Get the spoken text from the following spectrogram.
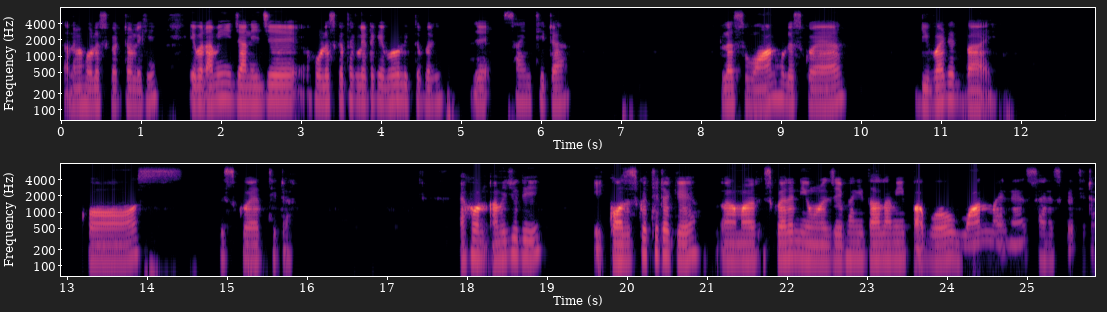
তাহলে আমি হোল স্কোয়ারটাও লিখি। এবার আমি জানি যে হোল স্কোয়ার থাকলে এটাকে এভাবে লিখতে পারি যে sine theta plus one whole square divided by cos square theta এখন আমি যদি এই কজ স্কোয়ার থিটাকে আমার স্কোয়ারের নিয়ম অনুযায়ী ভাঙি, তাহলে আমি পাবো one minus sine square theta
